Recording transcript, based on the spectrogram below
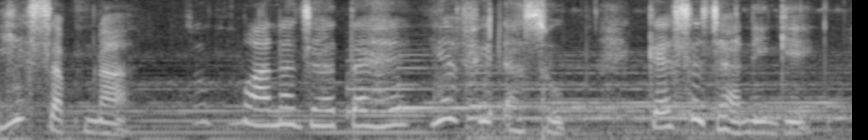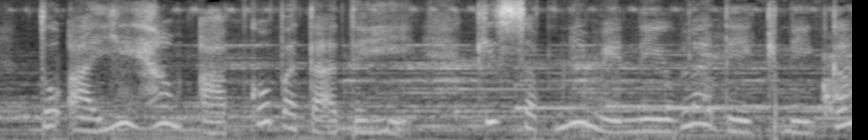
ये सपना शुभ माना जाता है या फिर अशुभ? कैसे जानेंगे? तो आइए हम आपको बताते हैं कि सपने में नेवला देखने का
